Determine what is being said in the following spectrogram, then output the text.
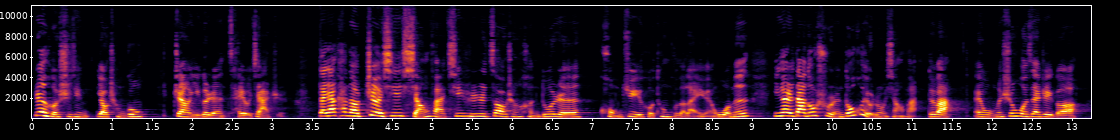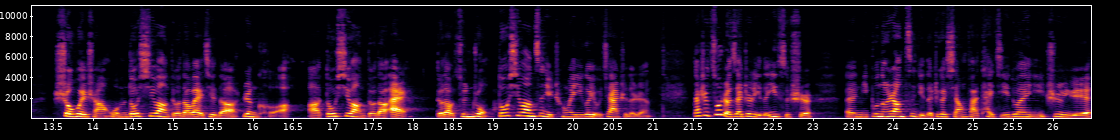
任何事情要成功，这样一个人才有价值。大家看到这些想法，其实是造成很多人恐惧和痛苦的来源。我们应该是大多数人都会有这种想法，对吧？哎，我们生活在这个社会上，我们都希望得到外界的认可啊，都希望得到爱，得到尊重，都希望自己成为一个有价值的人。但是作者在这里的意思是。呃，你不能让自己的这个想法太极端，以至于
